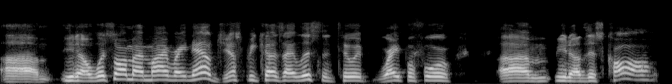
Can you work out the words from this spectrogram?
Um, you know what's on my mind right now? Just because I listened to it right before, um, you know, this call.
